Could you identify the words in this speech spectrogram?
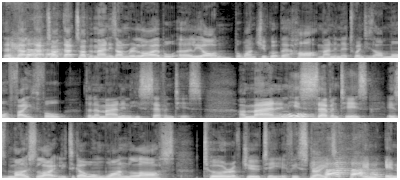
That, that, that, type, that type of man is unreliable early on, but once you've got their heart, a man in their 20s are more faithful than a man in his 70s. A man in his 70s is most likely to go on one last tour of duty if he's straight in, in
